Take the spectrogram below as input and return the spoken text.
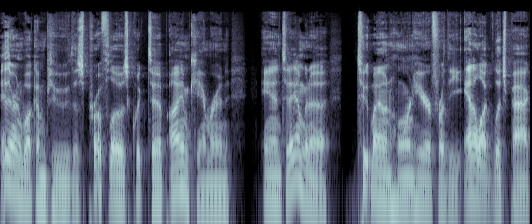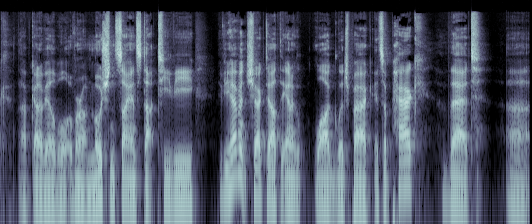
Hey there, and welcome to this ProFlows quick tip. I am Cameron, and today I'm going to toot my own horn here for the analog glitch pack I've got available over on motionscience.tv. If you haven't checked out the analog glitch pack, it's a pack that uh,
